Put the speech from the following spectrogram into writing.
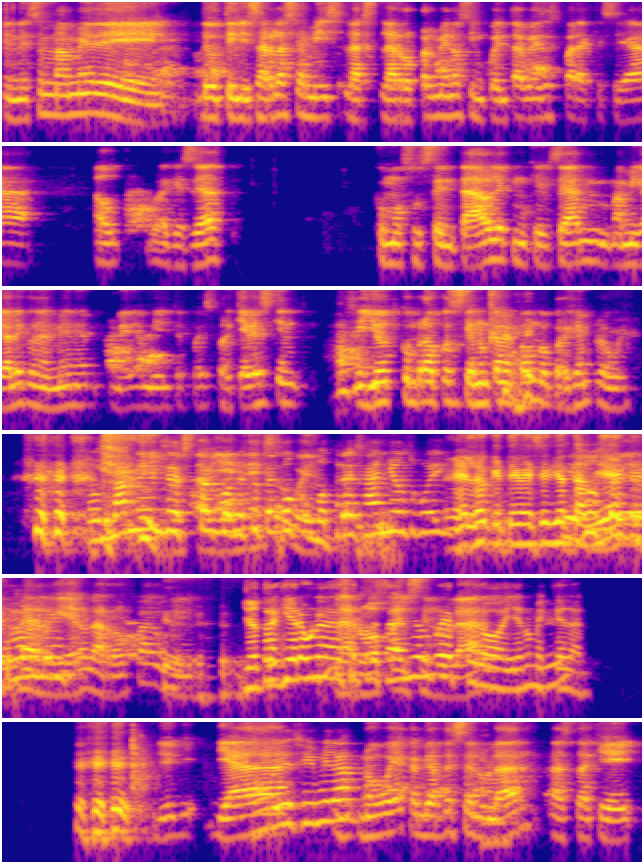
en ese mame de, de utilizar las camis, las, la ropa al menos 50 veces para que sea, para que sea como sustentable, como que sea amigable con el medio, ambiente, pues, porque a veces que Ah, sí. yo he comprado cosas que nunca me pongo, por ejemplo, güey. Pues mames, esta, con esto eso, tengo como 3 años, güey. Es lo que te iba a decir yo también. Me reguero la ropa, güey. Yo trajera una de La hace tres ropa, años, güey, pero ya no me quedan. Yo ya Oye, sí, mira. no voy a cambiar de celular hasta que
